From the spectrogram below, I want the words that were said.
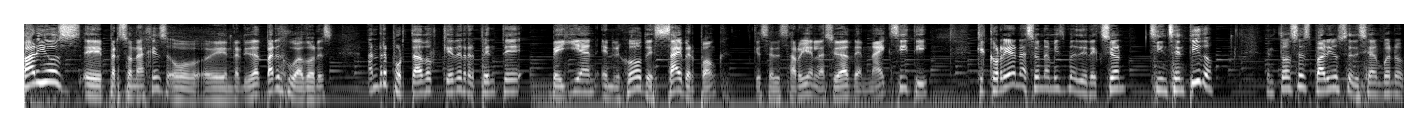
varios eh, personajes, o eh, en realidad varios jugadores, han reportado que de repente veían en el juego de Cyberpunk, que se desarrolla en la ciudad de Night City, que corrían hacia una misma dirección, sin sentido. Entonces varios se decían, bueno,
